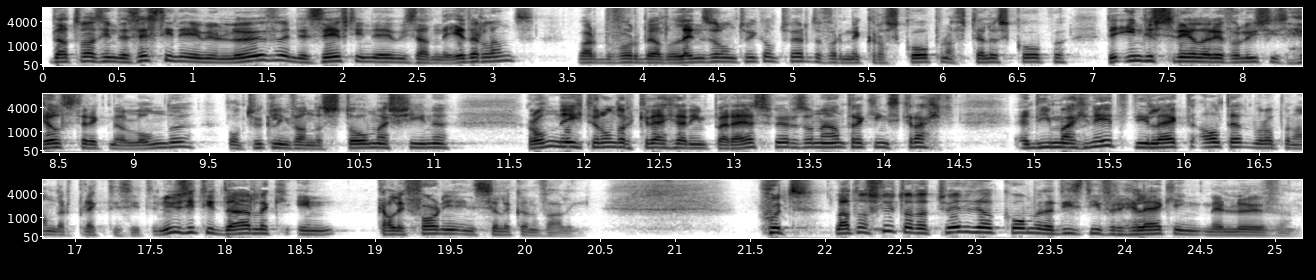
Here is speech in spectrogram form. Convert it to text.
dat was in de 16e eeuw in Leuven, in de 17e eeuw is dat Nederland waar bijvoorbeeld lenzen ontwikkeld werden voor microscopen of telescopen. De industriële revolutie is heel sterk met Londen, de ontwikkeling van de stoommachine. Rond 1900 krijg je in Parijs weer zo'n aantrekkingskracht. En die magneet die lijkt altijd maar op een andere plek te zitten. Nu zit hij duidelijk in Californië, in Silicon Valley. Goed, laten we nu tot het tweede deel komen. Dat is die vergelijking met Leuven.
